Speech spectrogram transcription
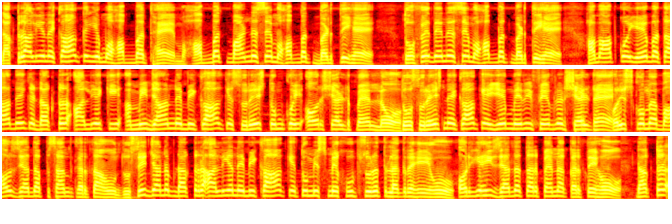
डॉक्टर आलिया ने कहा कि ये मोहब्बत है। मोहब्बत बांटने से मोहब्बत बढ़ती है। तोहफे देने से मोहब्बत बढ़ती है। हम आपको ये बता दें कि डॉक्टर आलिया की अम्मी जान ने भी कहा कि सुरेश तुम कोई और शर्ट पहन लो। तो सुरेश ने कहा कि ये मेरी फेवरेट शर्ट है और इसको मैं बहुत ज़्यादा पसंद करता हूँ। दूसरी जानब डॉक्टर आलिया ने भी कहा कि तुम इसमें खूबसूरत लग रहे हो और यही ज़्यादातर पहना करते हो। डॉक्टर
